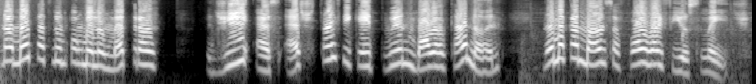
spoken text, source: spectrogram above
na may 30 mm GSH-30K twin barrel cannon na nakamount sa forward fuselage.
